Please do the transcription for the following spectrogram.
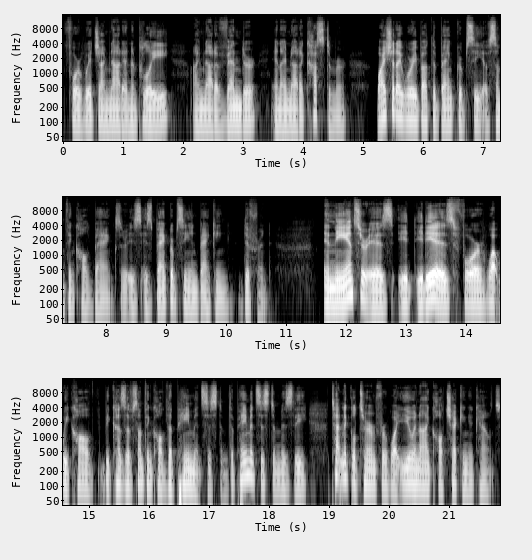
for which I'm not an employee, I'm not a vendor, and I'm not a customer, why should I worry about the bankruptcy of something called banks? Or is, is bankruptcy and banking different? And the answer is it, it is for what we call, because of something called the payment system. The payment system is the technical term for what you and I call checking accounts.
